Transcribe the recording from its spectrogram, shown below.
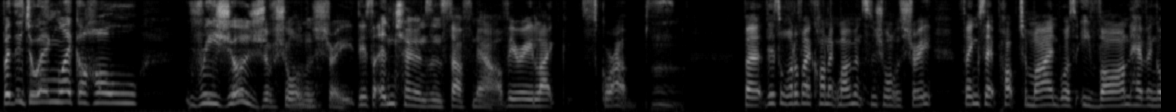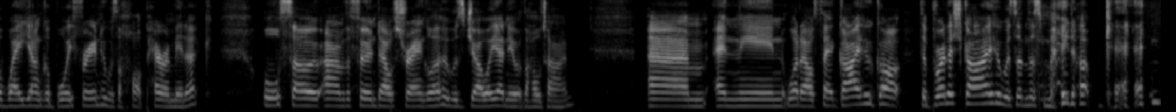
But they're doing like a whole rejudge of Shortland Street. There's interns and stuff now, very like scrubs. But there's a lot of iconic moments in Shortland Street. Things that popped to mind was Yvonne having a way younger boyfriend who was a hot paramedic. Also, um, the Ferndale Strangler, who was Joey. I knew it the whole time. Um, and then what else? That guy who got the British guy who was in this made up gang.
